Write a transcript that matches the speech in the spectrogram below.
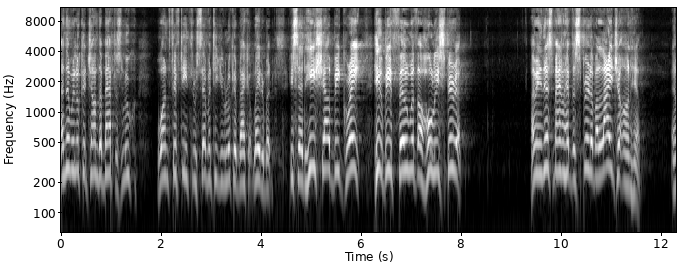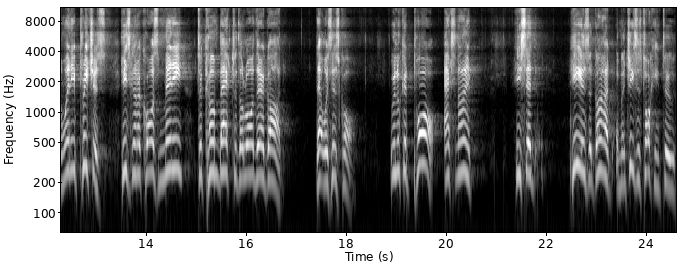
And then we look at John the Baptist, Luke 1 15 through 17. You look it back up later, but he said, He shall be great. He'll be filled with the Holy Spirit. I mean, this man will have the spirit of Elijah on him. And when he preaches, he's going to cause many to come back to the Lord their God. That was his call. We look at Paul, Acts 9. He said, He is a God. I mean, Jesus talking to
